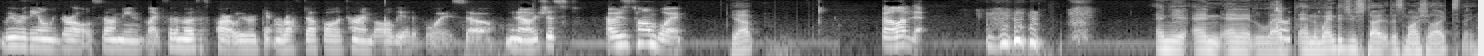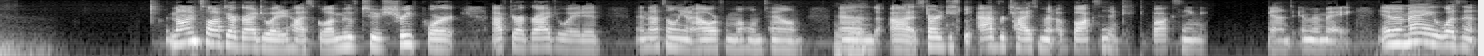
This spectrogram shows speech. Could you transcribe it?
we were the only girls. So I mean, like for the most part, we were getting roughed up all the time by all the other boys. So you know, it's just I was just a tomboy, Yep. but I loved it. And you and and it led. Oh. And when did you start this martial arts thing? Not until after I graduated high school. I moved to Shreveport after I graduated, and that's only an hour from my hometown. Okay. and I started to see advertisement of boxing and kickboxing and MMA. MMA wasn't.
